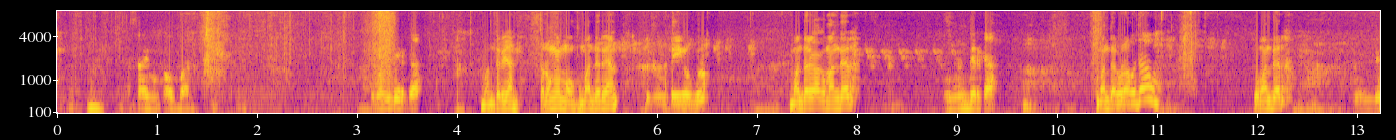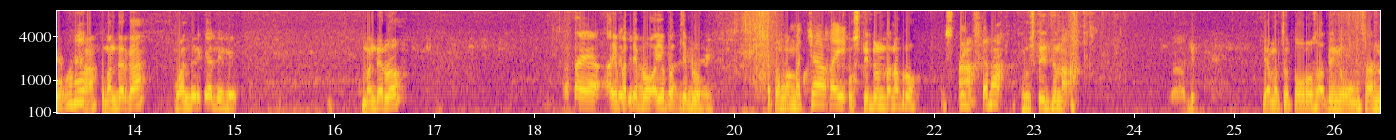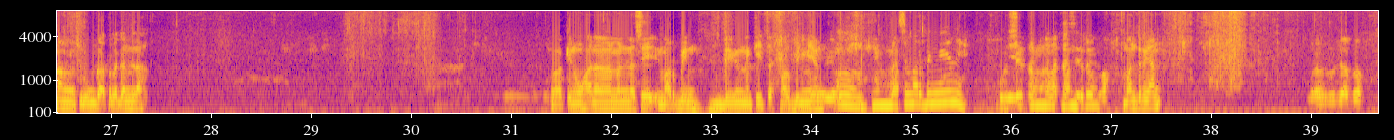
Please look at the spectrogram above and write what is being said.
Asay mo kauban. Commander ka? Commander yan. Tanungin mo. Commander yan. Tingog bro. Commander ka, commander. Commander ka? Commander bro. Oo daw. Commander. Oo daw. Ha? Commander ka? Commander ka dili. Commander bro. Atay, Ay pati bro. Ay pati bro. Ito nang hosted doon ka na bro. stage ka na. Hosted na. Grabe. Yan magtuturo sa atin kung saan ang lungga talaga nila. Uh, kinuha na naman na si Marvin. Hindi ko nakita si Marvin ngayon. Oo, ah, si Marvin ngayon eh. Bullshit yung mga mandrian. Mandrian?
